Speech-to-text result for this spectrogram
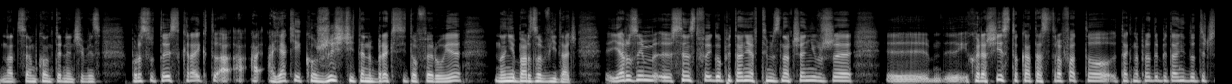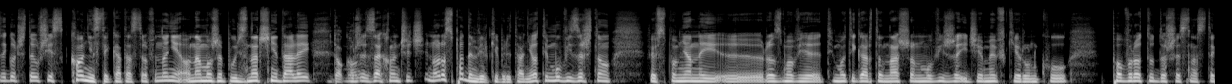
na całym kontynencie. Więc po prostu to jest kraj, a, a, a jakie korzyści ten Brexit oferuje, no nie bardzo widać. Ja rozumiem y, sens twojego pytania w tym znaczeniu, że yy, chociaż jest to katastrofa, to tak naprawdę pytanie dotyczy tego, czy to już jest koniec tej katastrofy. No nie, ona może pójść znacznie dalej, Dokąd? może zakończyć no, rozpadem Wielkiej Brytanii. O tym mówi zresztą we wspomnianej yy, rozmowie Timothy Garton-Nash. On mówi, że idziemy w kierunku powrotu do XVI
